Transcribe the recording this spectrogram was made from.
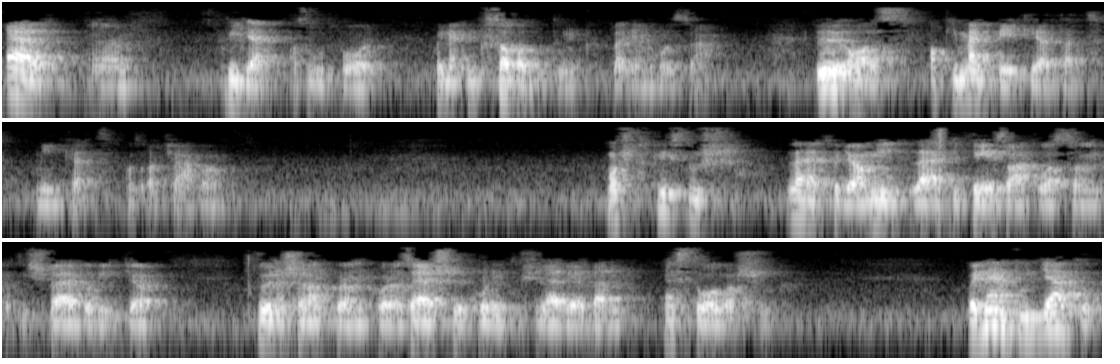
el eh, az útból, hogy nekünk szabad utunk legyen hozzá. Ő az, aki megbékéltet minket az atyával. Most Krisztus lehet, hogy a mi lelki pénzlátóasszalunkat is felborítja, különösen akkor, amikor az első korintusi levélben ezt olvassuk. Vagy nem tudjátok,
